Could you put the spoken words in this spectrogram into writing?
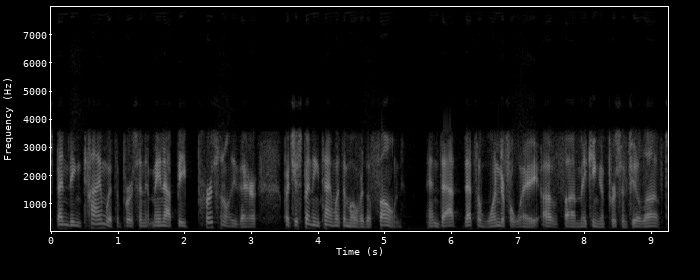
Spending time with a person. It may not be personally there, but you're spending time with them over the phone and that that's a wonderful way of uh, making a person feel loved.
